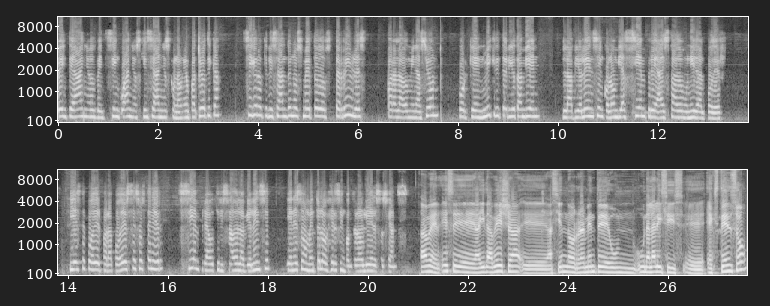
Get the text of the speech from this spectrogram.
20 años, 25 años, 15 años con la Unión Patriótica, siguen utilizando unos métodos terribles para la dominación, porque en mi criterio también la violencia en Colombia siempre ha estado unida al poder. Y este poder, para poderse sostener, siempre ha utilizado la violencia y en este momento lo ejercen contra los líderes sociales. A ver, ese Aida Bella eh, haciendo realmente un, análisis eh, extenso,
